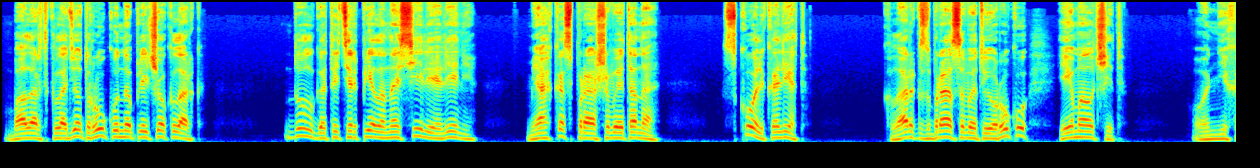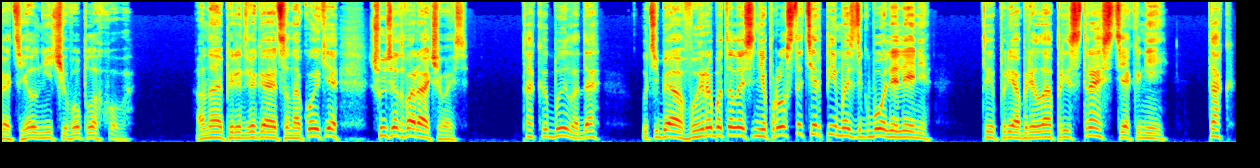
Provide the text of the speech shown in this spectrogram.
Баллард кладет руку на плечо Кларк. Долго ты терпела насилие, Лени? Мягко спрашивает она. Сколько лет? Кларк сбрасывает ее руку и молчит. Он не хотел ничего плохого. Она передвигается на койке, чуть отворачиваясь. «Так и было, да? У тебя выработалась не просто терпимость к боли Лени. Ты приобрела пристрастие к ней. Так?»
